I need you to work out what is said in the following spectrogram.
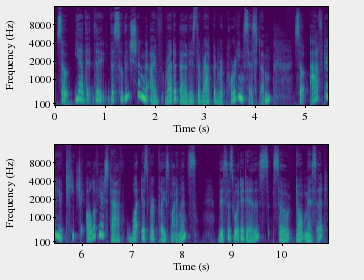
So, yeah, the, the, the solution I've read about is the rapid reporting system. So, after you teach all of your staff what is workplace violence, this is what it is, so don't miss it.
